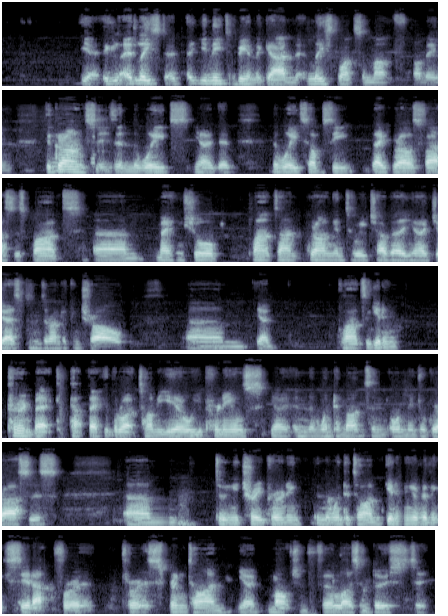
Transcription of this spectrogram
yeah, at least uh, you need to be in the garden at least once a month. I mean the growing season, the weeds, you know, the, the weeds obviously they grow as fast as plants. Um, making sure plants aren't growing into each other. You know, jasmines are under control. Um, you know, plants are getting pruned back, cut back at the right time of year. All your perennials, you know, in the winter months and ornamental grasses. Um, doing your tree pruning in the winter time, getting everything set up for a, for a springtime, you know, mulch and fertilizer and boost to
